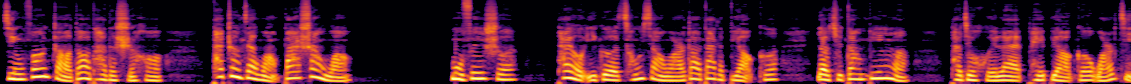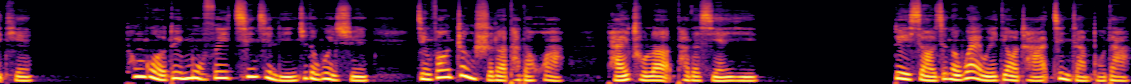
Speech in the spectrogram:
警方找到他的时候，他正在网吧上网。穆飞说，他有一个从小玩到大的表哥要去当兵了，他就回来陪表哥玩几天。通过对穆飞亲戚邻居的问询，警方证实了他的话，排除了他的嫌疑。对小静的外围调查进展不大。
